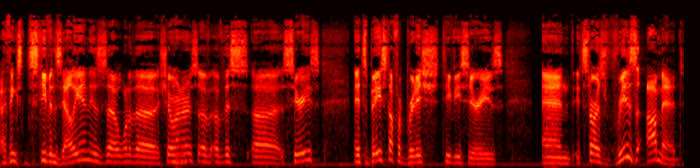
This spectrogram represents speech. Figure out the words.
I think Steven Zaillian is uh, one of the showrunners of, of this uh, series. It's based off a British TV series, and it stars Riz Ahmed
